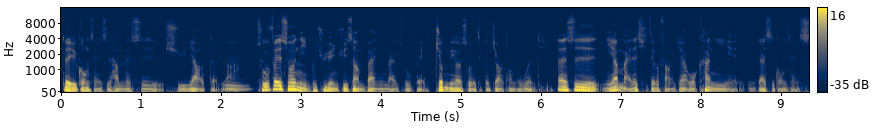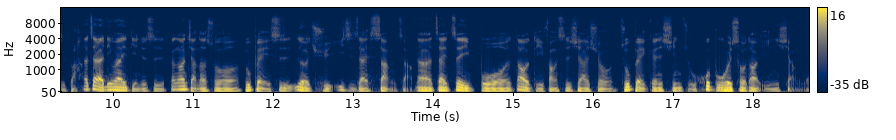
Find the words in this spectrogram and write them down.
对于工程师他们是需要的啦。嗯除非说你不去园区上班，你买竹北就没有所谓这个交通的问题。但是你要买得起这个房价，我看你也应该是工程师吧。那再来另外一点就是，刚刚讲到说竹北是热区一直在上涨，那在这一波到底房市下修，竹北跟新竹会不会受到影响呢？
